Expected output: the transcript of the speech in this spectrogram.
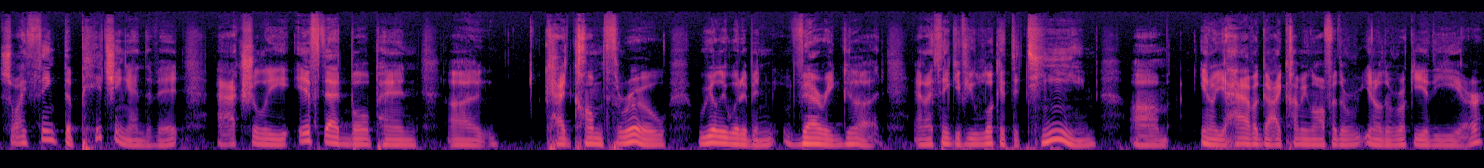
So I think the pitching end of it, actually, if that bullpen uh, had come through, really would have been very good. And I think if you look at the team, um, you know, you have a guy coming off of the, you know, the rookie of the year.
